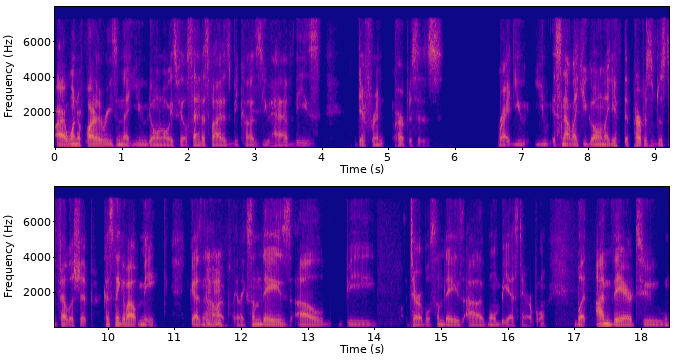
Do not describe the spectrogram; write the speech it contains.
I wonder if part of the reason that you don't always feel satisfied is because you have these different purposes right you you it's not like you going like if the purpose of just a fellowship because think about me you guys know mm-hmm. how i play like some days i'll be terrible. Some days i won't be as terrible but i'm there to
